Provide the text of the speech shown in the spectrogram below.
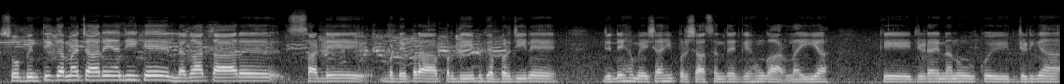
ਸੋ ਬੇਨਤੀ ਕਰਨਾ ਚਾਹ ਰਹੇ ਹਾਂ ਜੀ ਕਿ ਲਗਾਤਾਰ ਸਾਡੇ ਵੱਡੇ ਭਰਾ ਪ੍ਰਦੀਪ ਗੱਬਰ ਜੀ ਨੇ, ਜਿਨੇ ਹਮੇਸ਼ਾ ਹੀ ਪ੍ਰਸ਼ਾਸਨ ਦੇ ਅੱਗੇ ਹੰਗਾਰ ਲਾਈ ਆ ਕਿ ਜਿਹੜਾ ਇਹਨਾਂ ਨੂੰ ਕੋਈ ਜਿਹੜੀਆਂ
